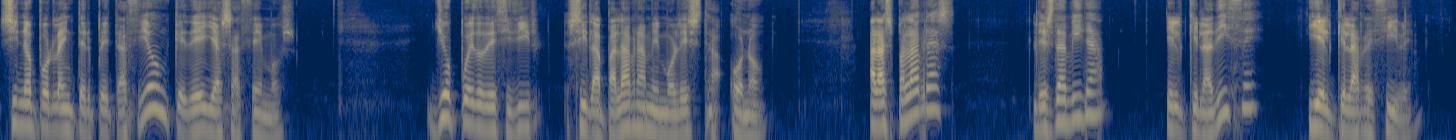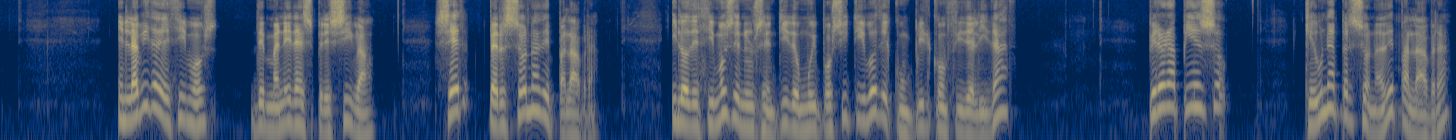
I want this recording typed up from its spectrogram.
sino por la interpretación que de ellas hacemos. Yo puedo decidir si la palabra me molesta o no. A las palabras les da vida el que la dice y el que la recibe. En la vida decimos de manera expresiva ser persona de palabra y lo decimos en un sentido muy positivo de cumplir con fidelidad. Pero ahora pienso que una persona de palabra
